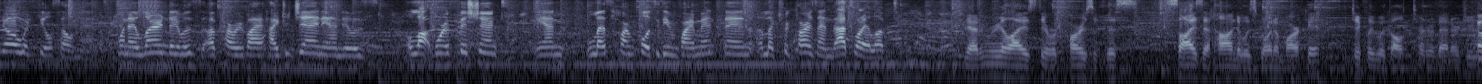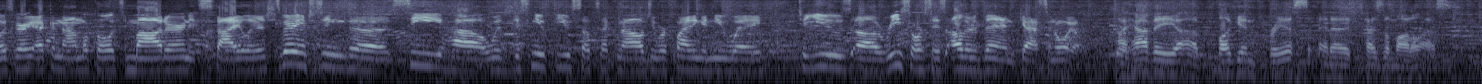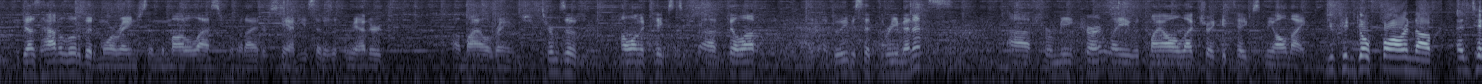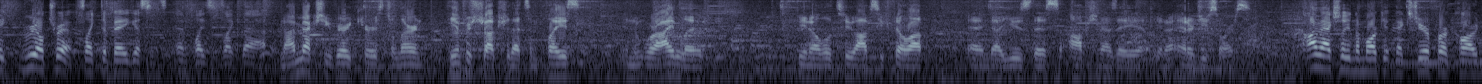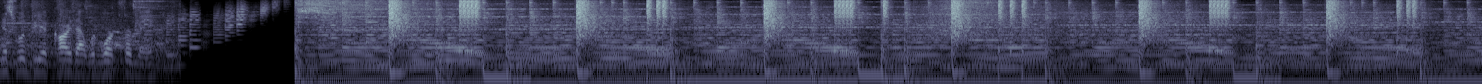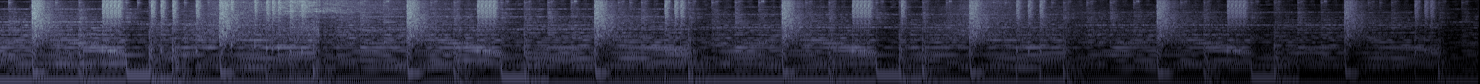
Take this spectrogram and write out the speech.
know what fuel cell meant. When I learned that it was uh, powered by hydrogen and it was a lot more efficient and less harmful to the environment than electric cars, and that's what I loved. Yeah, I didn't realize there were cars of this size that Honda was going to market, particularly with alternative energy. It's very economical, it's modern, it's stylish. It's very interesting to see how, with this new fuel cell technology, we're finding a new way to use uh, resources other than gas and oil. I have a, a plug-in Prius and a Tesla Model S. Does have a little bit more range than the Model S, from what I understand. He said it was a 300 uh, mile range. In terms of how long it takes to uh, fill up, I, believe he said three minutes. Uh, for me currently with my all electric, it takes me all night. You can go far enough and take real trips like to Vegas and, and places like that. And I'm actually very curious to learn the infrastructure that's in place and where I live, being able to obviously fill up and uh, use this option as a you know energy source. I'm actually in the market next year for a car, and this would be a car that would work for me.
